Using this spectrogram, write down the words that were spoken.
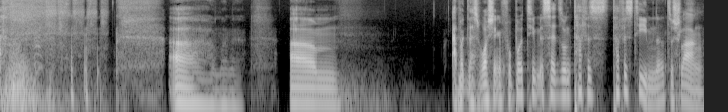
Ah, Mann. Ähm, aber das Washington Football Team ist halt so ein toughes, toughes Team, ne, zu schlagen.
